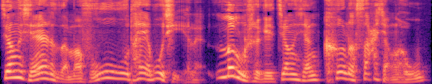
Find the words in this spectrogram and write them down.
江贤是怎么扶他也不起来，愣是给江贤磕了仨响头。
